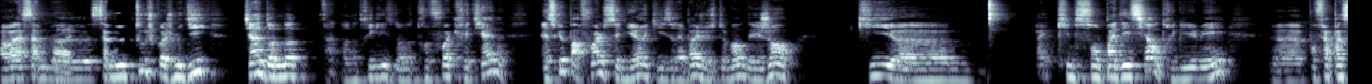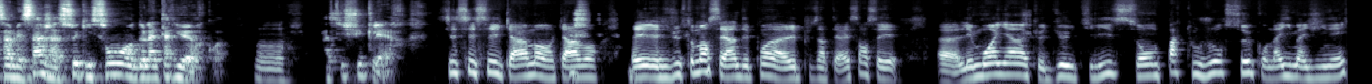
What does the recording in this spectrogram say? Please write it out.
enfin, voilà ça me ça me touche quoi. Je me dis tiens dans notre enfin, dans notre église, dans notre foi chrétienne, est-ce que parfois le Seigneur utiliserait pas justement des gens qui euh, bah, qui ne sont pas des siens entre guillemets euh, pour faire passer un message à ceux qui sont de l'intérieur, quoi. Hmm. Ah, si je suis clair. Si, si, si, carrément, carrément. Et justement, c'est un des points les plus intéressants, c'est euh, les moyens que Dieu utilise sont pas toujours ceux qu'on a imaginés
